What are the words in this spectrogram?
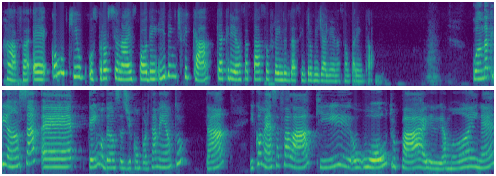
Rafa, é, como que o, os profissionais podem identificar que a criança está sofrendo da síndrome de alienação parental? Quando a criança é, tem mudanças de comportamento, tá? E começa a falar que o, o outro pai, a mãe, né,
